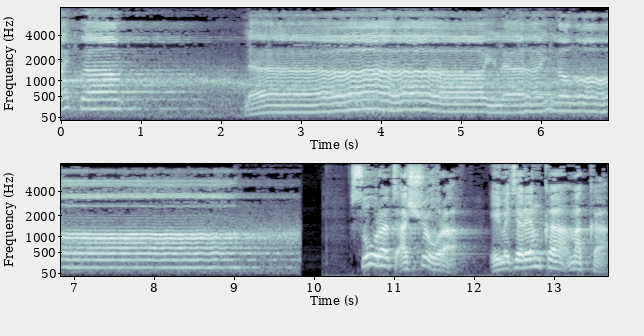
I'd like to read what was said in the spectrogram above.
akbar. La Surat Ash-Shura imeteremka Makka.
